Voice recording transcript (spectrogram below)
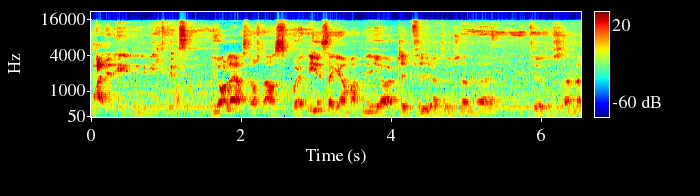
ja, den, är, den är viktig alltså. Men Jag läste någonstans på ert Instagram att ni gör typ 4000 eh, 4000 semlor.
